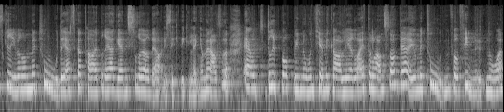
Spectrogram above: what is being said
skriver om metode. Jeg skal ta et reagensrør, det har de sikkert ikke lenger, men altså å dryppe oppi noen kjemikalier og et eller annet sånt, det er jo metoden for å finne ut noe.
